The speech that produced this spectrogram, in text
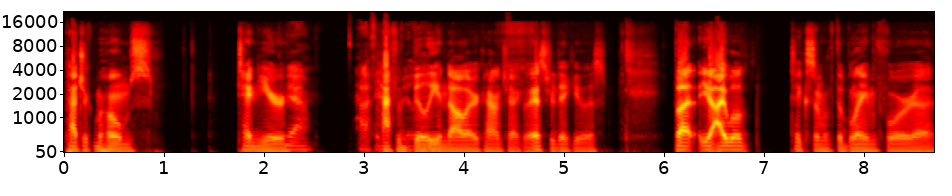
Patrick Mahomes, ten year, Yeah. Half half a billion dollar contract. That's ridiculous. But yeah, I will take some of the blame for uh,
